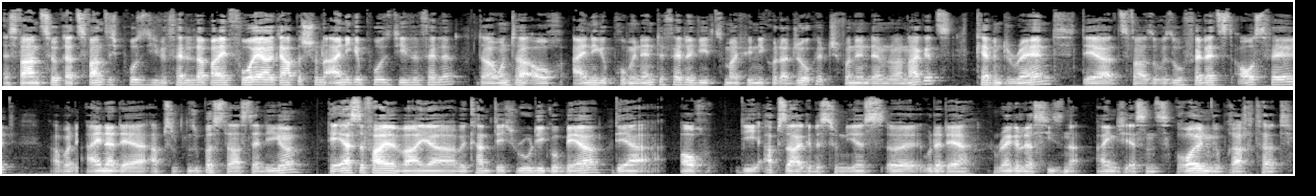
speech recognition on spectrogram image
es waren circa 20 positive Fälle dabei. Vorher gab es schon einige positive Fälle, darunter auch einige prominente Fälle, wie zum Beispiel Nikola Jokic von den Denver Nuggets, Kevin Durant, der zwar sowieso verletzt ausfällt, aber einer der absoluten Superstars der Liga. Der erste Fall war ja bekanntlich Rudy Gobert, der auch die Absage des Turniers äh, oder der Regular Season eigentlich erst ins Rollen gebracht hat.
